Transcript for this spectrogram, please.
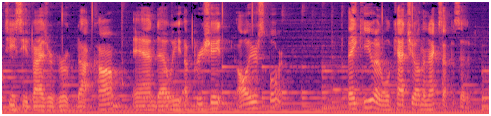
tcadvisorygroup.com. And uh, we appreciate all your support. Thank you, and we'll catch you on the next episode.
